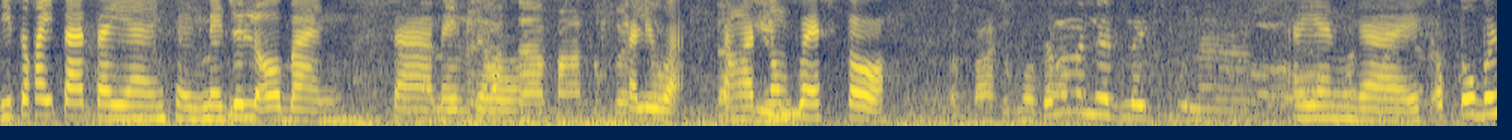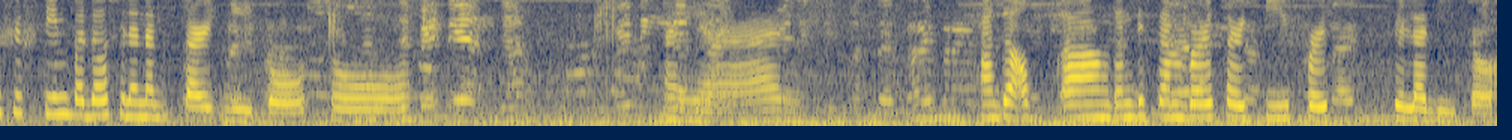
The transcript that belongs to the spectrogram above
dito kay tata yan. Sa medyo looban. Sa medyo sa pangatlong pwesto. kaliwa. Sa Pangatlong pwesto. Pagpasok mo Ito pa. naman LED lights po na Ayan guys. October 15 pa daw sila nag-start dito. So, Depende yan. dyan. Pwedeng Ayan. Hanggang, hanggang December 31st sila dito.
